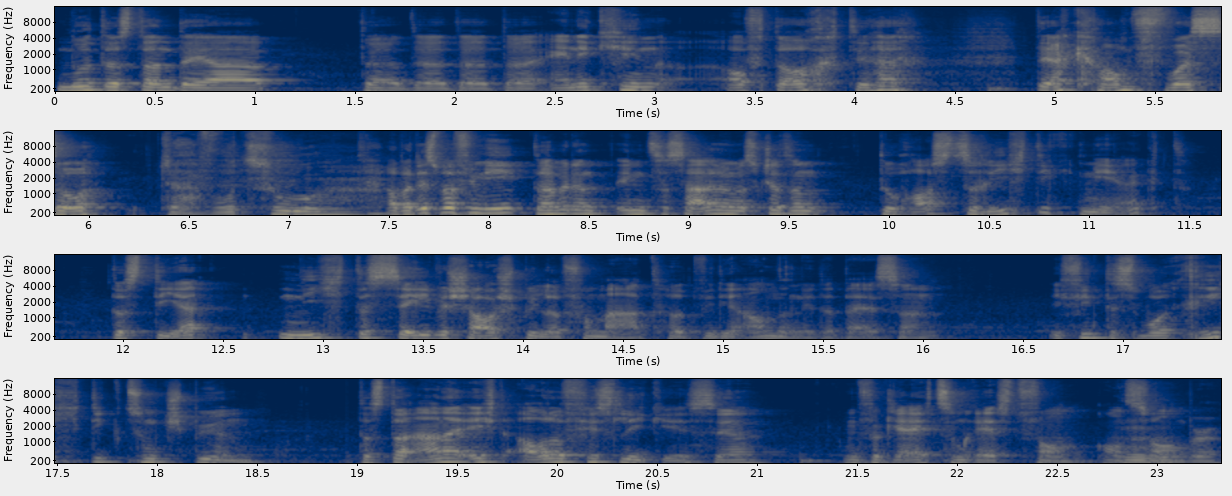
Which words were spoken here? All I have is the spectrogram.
Nur, dass dann der, der, der, der, der Anakin auftaucht, ja. der Kampf war so. Tja, wozu? Aber das war für mich, da habe ich dann eben zur Sache, wenn wir es gesagt haben, du hast so richtig gemerkt, dass der nicht dasselbe Schauspielerformat hat wie die anderen, die dabei sind. Ich finde, das war richtig zum Spüren. Dass da einer echt out of his league ist, ja, im Vergleich zum Rest vom Ensemble.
